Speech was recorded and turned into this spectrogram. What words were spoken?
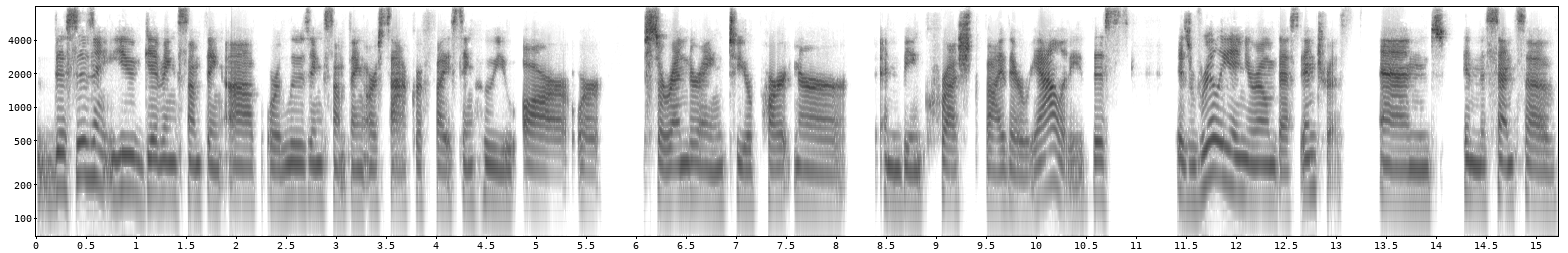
this isn't you giving something up or losing something or sacrificing who you are or surrendering to your partner and being crushed by their reality. This is really in your own best interest. And in the sense of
